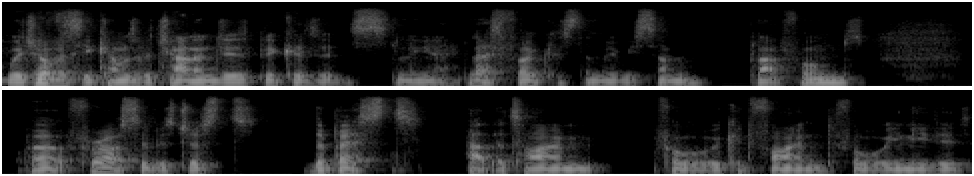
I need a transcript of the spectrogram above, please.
which obviously comes with challenges because it's you know less focused than maybe some platforms. But for us, it was just the best at the time for what we could find for what we needed.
